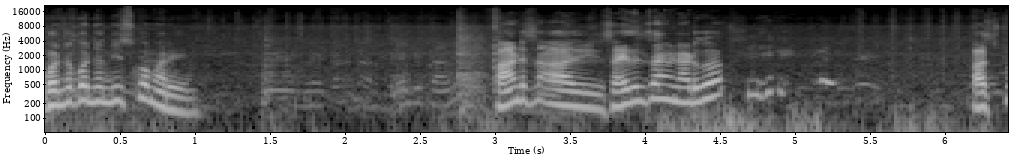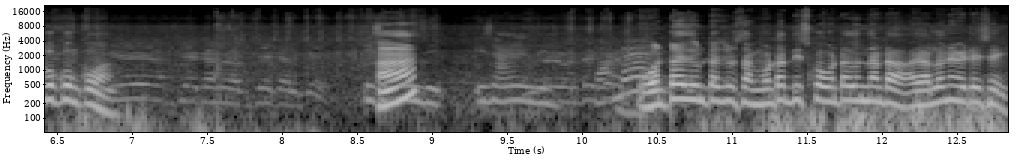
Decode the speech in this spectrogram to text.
కొంచెం కొంచెం తీసుకో మరి. పాండి సైదుల స్వామిని అడుగు. పసుపు కుంకుమ. ఆ? వంటది ఉంటుంది చూడు స్వామి వంట తీసుకో వంటది ఉందంట. అది అలానే పెట్టేసాయి.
